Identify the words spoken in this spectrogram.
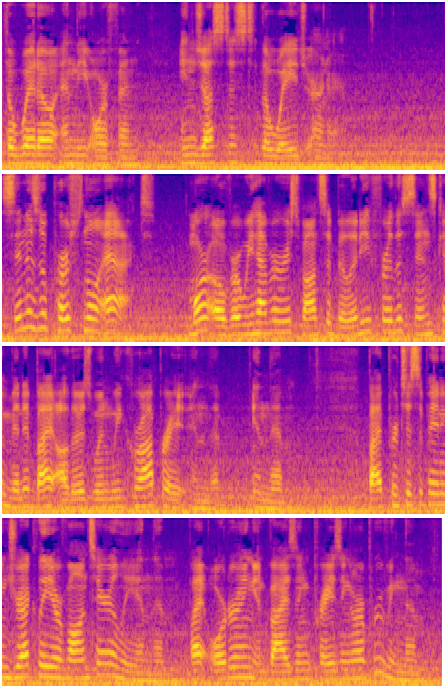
the widow, and the orphan, injustice to the wage earner. Sin is a personal act. Moreover, we have a responsibility for the sins committed by others when we cooperate in them, in them by participating directly or voluntarily in them, by ordering, advising, praising, or approving them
